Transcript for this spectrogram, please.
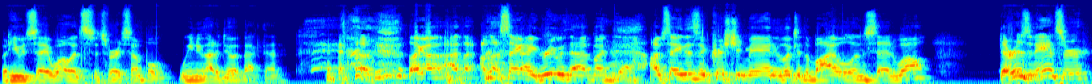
but he would say, well, it's it's very simple. We knew how to do it back then. like I, I, I'm not saying I agree with that, but Yeah. I'm saying this is a Christian man who looked at the Bible and said, well, there is an answer.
